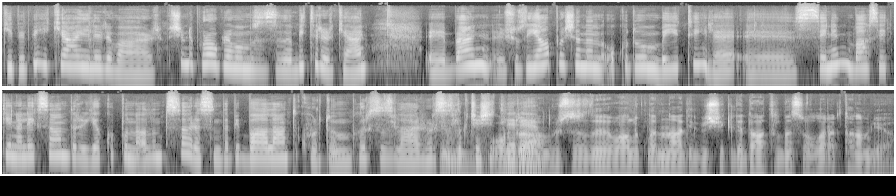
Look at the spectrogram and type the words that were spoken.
Gibi bir hikayeleri var. Şimdi programımızı bitirirken e, ben şu Ziya Paşa'nın okuduğum beyitiyle e, senin bahsettiğin Alexander Yakup'un alıntısı arasında bir bağlantı kurdum. Hırsızlar, hırsızlık çeşitleri. Orada hırsızlığı varlıkların adil bir şekilde dağıtılması olarak tanımlıyor.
